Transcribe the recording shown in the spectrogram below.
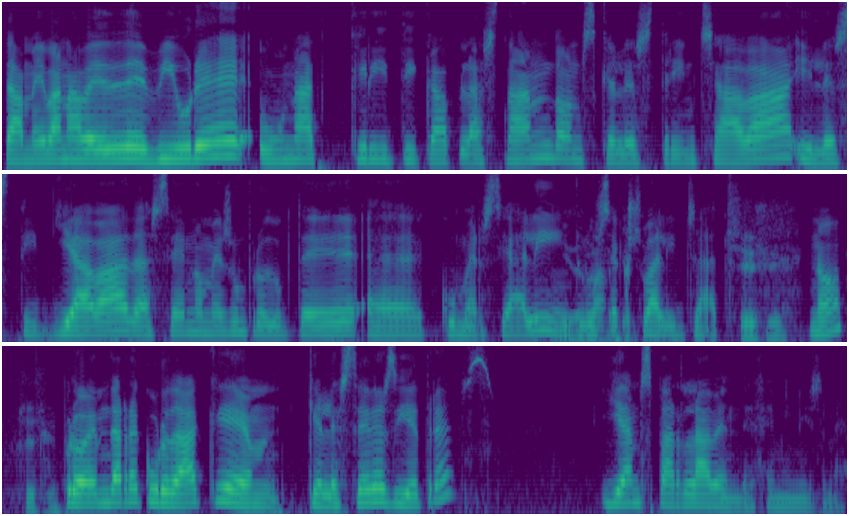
també van haver de viure una crítica aplastant doncs, que les trinxava i les titllava de ser només un producte eh, comercial i I inclús sexualitzat. Sí, sí. No? sí, sí. Però hem de recordar que, que les seves lletres ja ens parlaven de feminisme.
